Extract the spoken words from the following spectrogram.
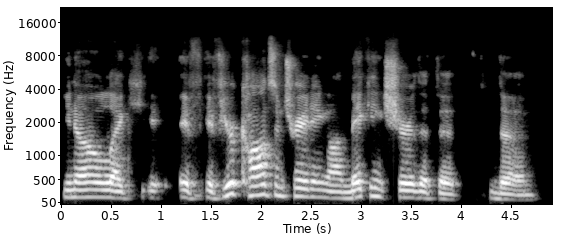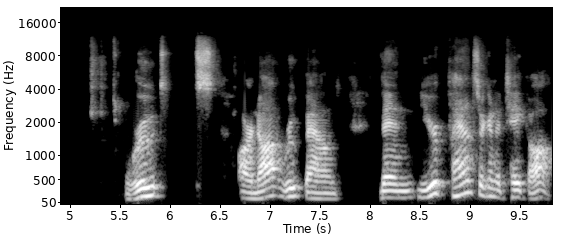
You know, like if if you're concentrating on making sure that the the roots are not root bound, then your plants are going to take off,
